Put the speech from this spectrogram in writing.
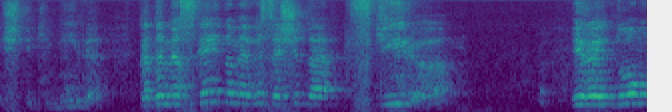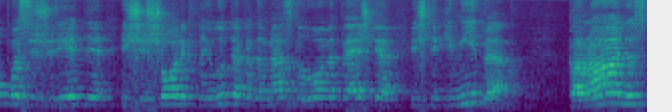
ištikimybė. Kada mes skaitome visą šitą skyrių, yra įdomu pasižiūrėti į 16 eilutę, kada mes galvojame apie aiškę ištikimybę. Karalius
